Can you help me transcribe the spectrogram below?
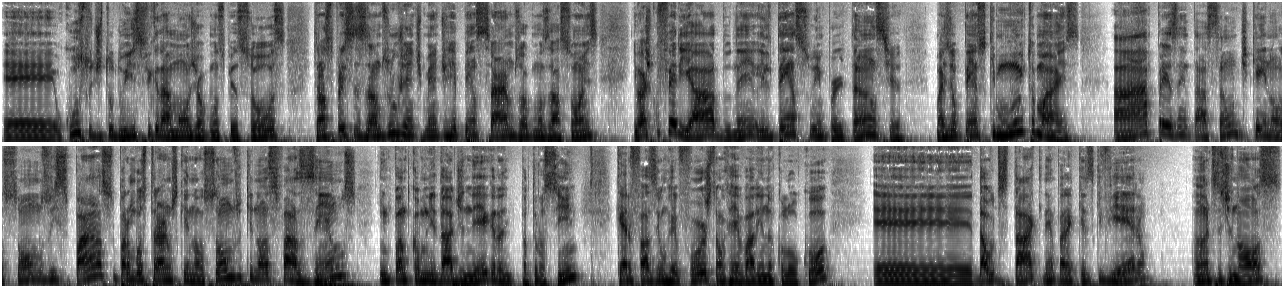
é, o custo de tudo isso fica na mão de algumas pessoas. Então nós precisamos urgentemente repensarmos algumas ações. Eu acho que o feriado, né, ele tem a sua importância, mas eu penso que muito mais a apresentação de quem nós somos, o espaço para mostrarmos quem nós somos, o que nós fazemos enquanto comunidade negra de patrocínio. Quero fazer um reforço, então, que a Revalina colocou, é, dar o destaque né, para aqueles que vieram antes de nós.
